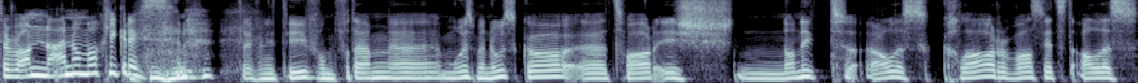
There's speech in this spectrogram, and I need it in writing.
der Run auch noch mal ein bisschen grösser. Definitiv. Und von dem äh, muss man ausgehen. Äh, zwar ist noch nicht alles klar, was jetzt alles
